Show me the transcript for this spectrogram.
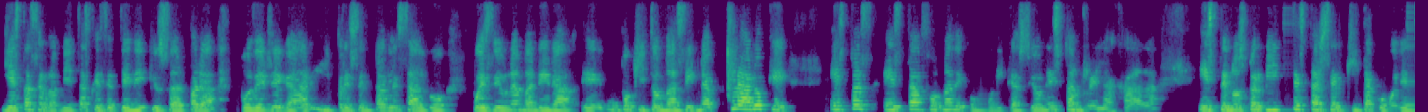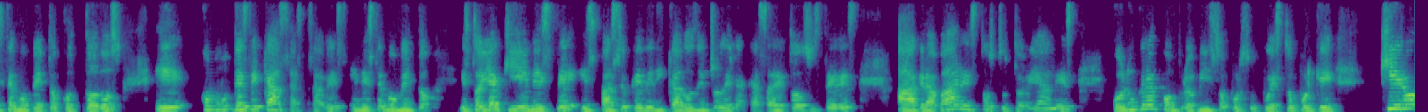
y estas herramientas que se tienen que usar para poder llegar y presentarles algo pues de una manera eh, un poquito más digna. Claro que estas, esta forma de comunicación es tan relajada, este, nos permite estar cerquita como en este momento con todos, eh, como desde casa, ¿sabes? En este momento estoy aquí en este espacio que he dedicado dentro de la casa de todos ustedes a grabar estos tutoriales con un gran compromiso, por supuesto, porque quiero,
